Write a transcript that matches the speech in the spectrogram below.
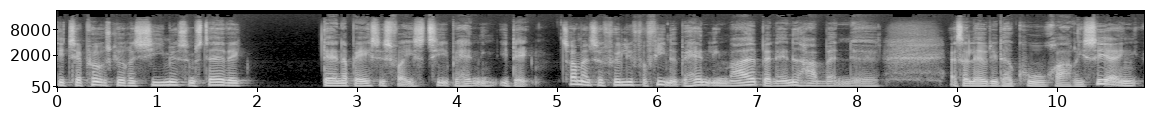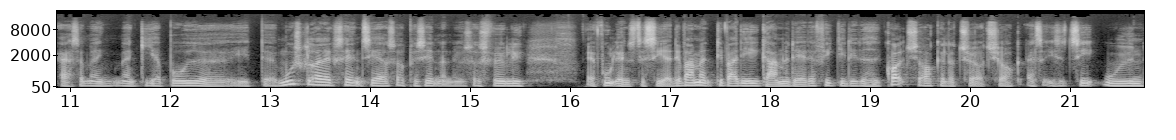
det terapeutiske regime, som stadigvæk danner basis for ECT-behandling i dag. Så har man selvfølgelig forfinet behandlingen meget. Blandt andet har man øh, altså lavet det der kurarisering, altså man, man giver både øh, et øh, muskelrelaxantia, og så patienterne jo så selvfølgelig er fuld anestesi. Det var, man, det var de ikke i gamle dage. Der fik de det, der hed koldt chok eller tørt chok, altså ECT uden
